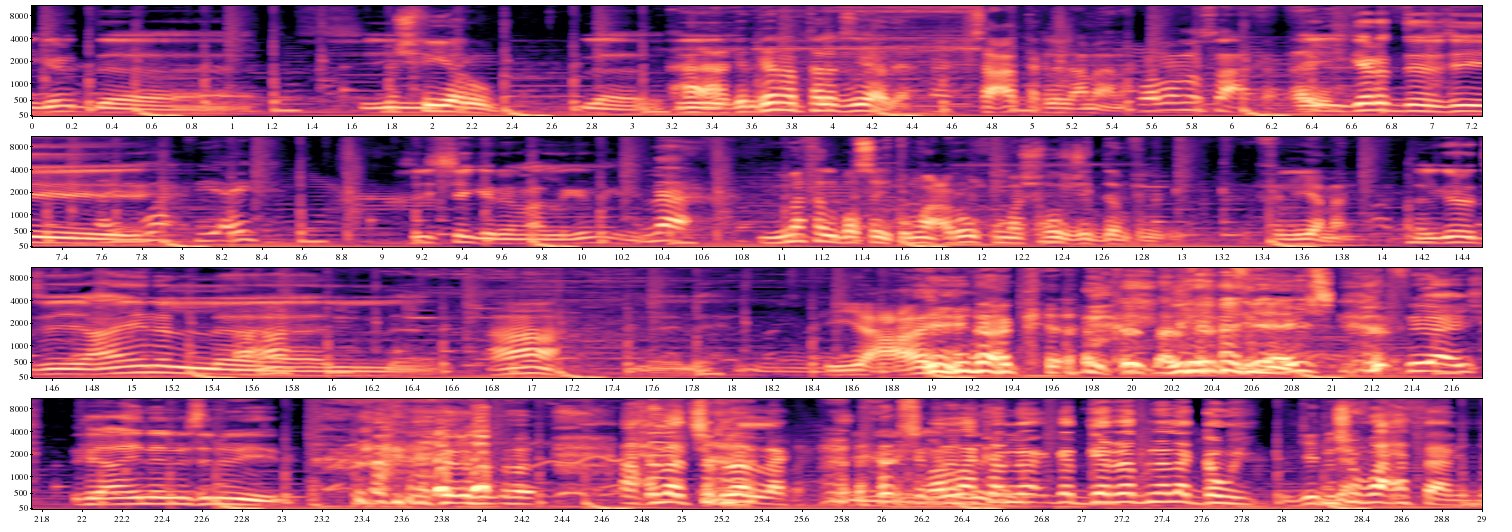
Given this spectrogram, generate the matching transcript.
القرد آه، في مش فيه يا روب لا ها في قد قربت لك زيادة. ساعدتك للأمانة. والله إنه ساعتك القرد في أيوه في إيش؟ في شجره معلقه لا. مثل بسيط ومعروف ومشهور جدا في في اليمن. القرد في عين ال آه. في عينك. القرد في إيش؟ في إيش؟ في عين المسلمين. أحمد شكرا لك. والله كان قد قربنا لك قوي. جداً. نشوف واحد ثاني.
